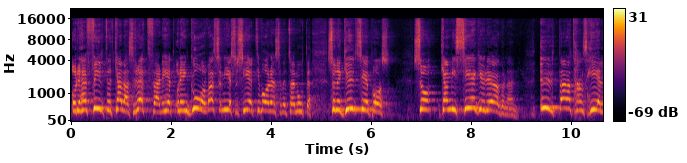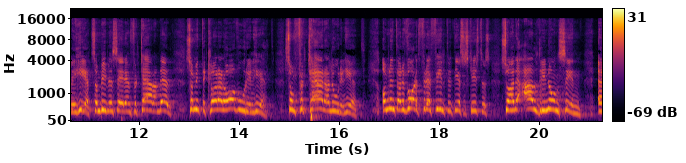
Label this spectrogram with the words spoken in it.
Och det här filtret kallas rättfärdighet och det är en gåva som Jesus ger till var och en som vill ta emot det. Så när Gud ser på oss så kan vi se Gud i ögonen utan att hans helighet, som Bibeln säger är en förtärande eld, som inte klarar av orenhet, som förtär all orenhet. Om det inte hade varit för det filtret Jesus Kristus så hade aldrig någonsin eh,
